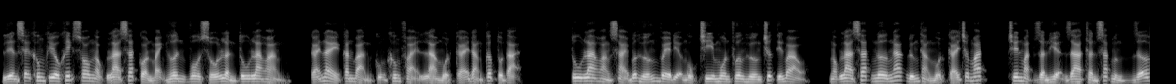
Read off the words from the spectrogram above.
liền sẽ không khiêu khích so ngọc la sát còn mạnh hơn vô số lần tu la hoàng cái này căn bản cũng không phải là một cái đẳng cấp tồn tại. Tu la hoàng sải bước hướng về địa ngục chi môn phương hướng trước tiến vào, ngọc la sát ngơ ngác đứng thẳng một cái trước mắt, trên mặt dần hiện ra thần sắc mừng rỡ,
